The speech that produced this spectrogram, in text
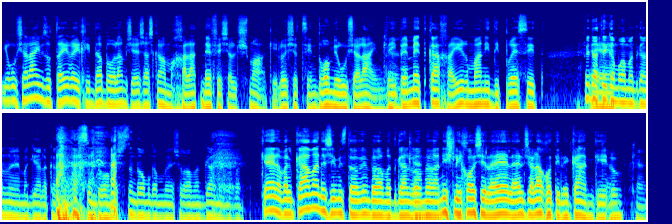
ירושלים זאת העיר היחידה בעולם שיש אשכרה מחלת נפש על שמה, כאילו יש את סינדרום ירושלים, כן. והיא באמת ככה, עיר מאני דיפרסית. לפי דעתי אה. גם רמת גן אה, מגיע לכזה סינדרום. יש סינדרום גם אה, של רמת גן, אבל... כן, אבל כמה אנשים מסתובבים ברמת גן כן, ואומר, כן. אני שליחו של האל, האל שלח אותי לכאן, כאילו. כן, כן.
